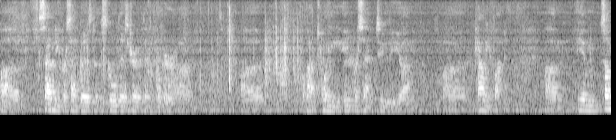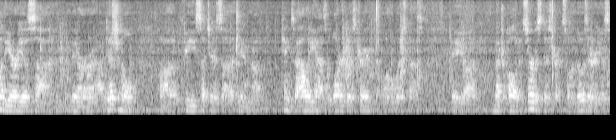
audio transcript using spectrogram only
uh, seventy percent goes to the school district and another about twenty-eight percent to the um, uh, county fund. Um, In some of the areas, uh, there are additional uh, fees such as uh, in um, Kings Valley has a water district and Will-O-Wisp has a um, metropolitan service district. So in those areas,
